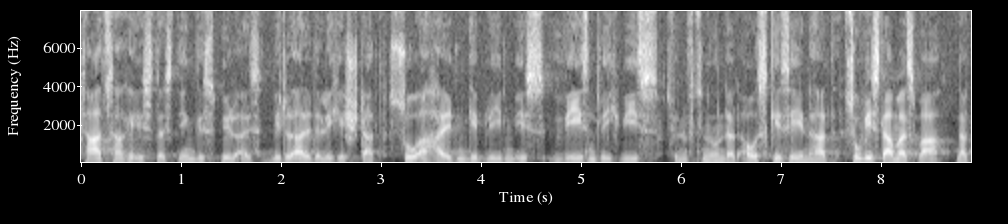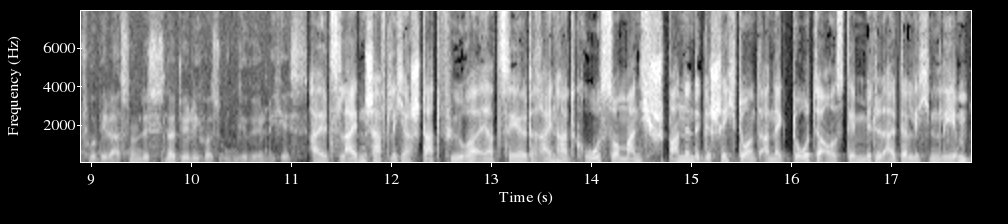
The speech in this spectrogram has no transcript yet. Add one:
Tatsache ist, dass Dinkelsbühl als mittelalterliche Stadt so erhalten geblieben ist, wesentlich wie es 1500 ausgesehen hat, so wie es damals war, naturbelassen. Und das ist natürlich was Ungewöhnliches. Als leidenschaftlicher Stadtführer erzählt Reinhard Groß so manch spannende Geschichte und Anekdote aus dem mittelalterlichen Leben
